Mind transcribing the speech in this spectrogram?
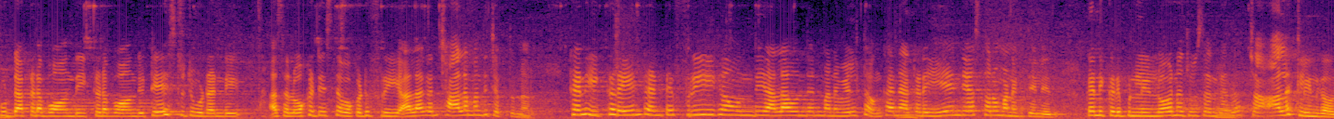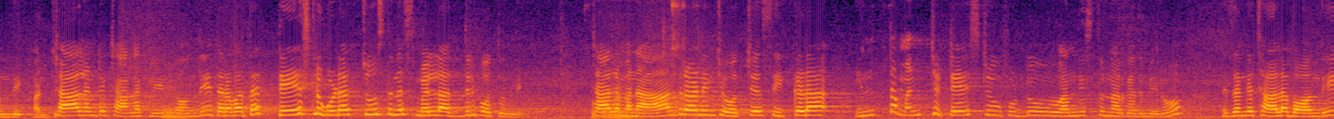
ఫుడ్ అక్కడ బాగుంది ఇక్కడ బాగుంది. టేస్ట్ చూడండి. అసలు ఒకటి ఇస్తే ఒకటి ఫ్రీ. అలాగని చాలా మంది చెప్తున్నారు. కానీ ఇక్కడ ఏంటంటే ఫ్రీగా ఉంది అలా ఉందని మనం వెళ్తాం. కానీ అక్కడ ఏం చేస్తారో మనకు తెలియదు. కానీ ఇక్కడ ఇప్పుడు నేను లోన చూసాను కదా చాలా క్లీన్గా ఉంది. చాలా అంటే చాలా క్లీన్గా ఉంది. తర్వాత టేస్ట్లు కూడా చూస్తున్న స్మెల్ అద్దరిపోతుంది చాలా మన ఆంధ్ర నుంచి వచ్చేసి ఇక్కడ ఇంత మంచి టేస్ట్ ఫుడ్ అందిస్తున్నారు కదా మీరు. నిజంగా చాలా బాగుంది.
